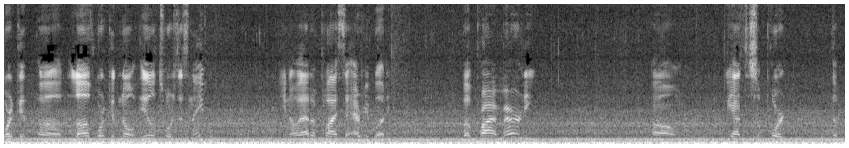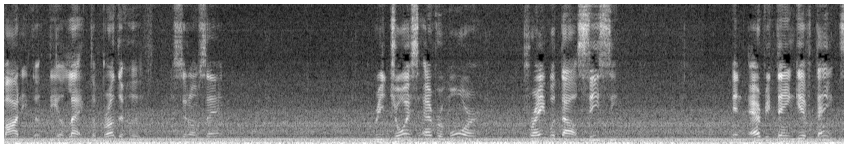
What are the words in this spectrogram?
worketh, uh, love worketh no ill towards its neighbor. You know, that applies to everybody. But primarily, um, we have to support the body, the, the elect, the brotherhood. You see what I'm saying? Rejoice evermore Pray without ceasing. In everything give thanks.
